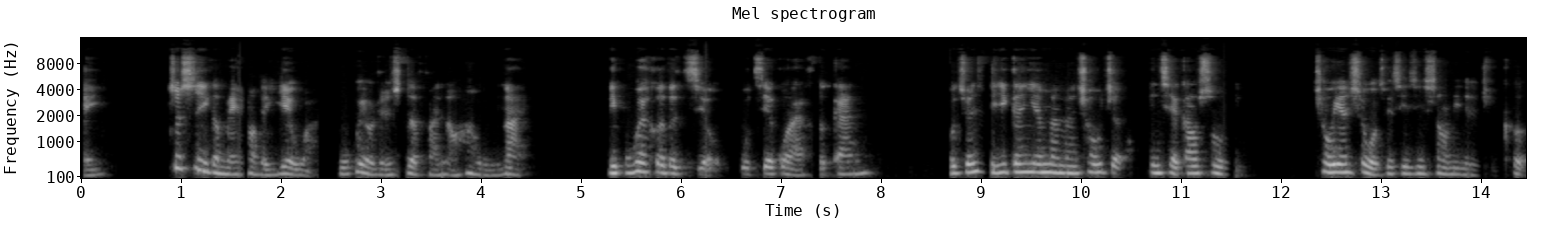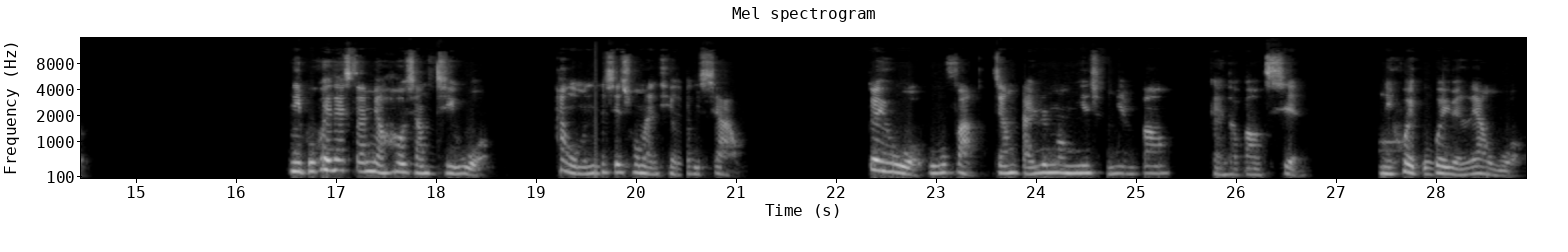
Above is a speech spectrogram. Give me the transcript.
碑。这是一个美好的夜晚，不会有人世的烦恼和无奈。你不会喝的酒，我接过来喝干。我卷起一根烟，慢慢抽着，并且告诉你。抽烟是我最接近上帝的时。你不会在三秒后想起我，和我们那些充满甜味的下午。对于我无法将白日梦捏成面包感到抱歉。你会不会原谅我？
